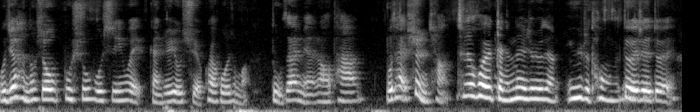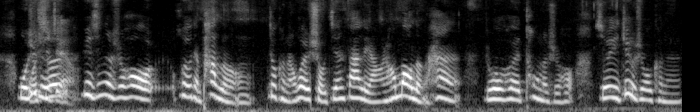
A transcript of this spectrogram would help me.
我觉得很多时候不舒服是因为感觉有血块或者什么堵在里面，然后它不太顺畅，就是会感觉那里就有点淤着痛的。对对对，我是这样。月经的时候会有点怕冷，就可能会手肩发凉，然后冒冷汗。如果会痛的时候，所以这个时候可能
